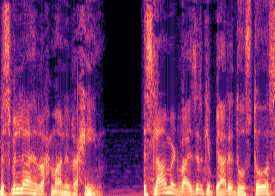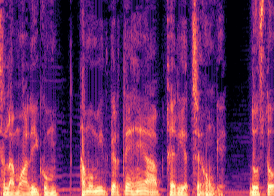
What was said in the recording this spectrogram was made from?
बिस्मिल्लाहिर्रहमानिर्रहीम। इस्लाम एडवाइजर के प्यारे दोस्तों, अस्सलाम वालेकुम हम उम्मीद करते हैं आप खैरियत से होंगे। दोस्तों,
